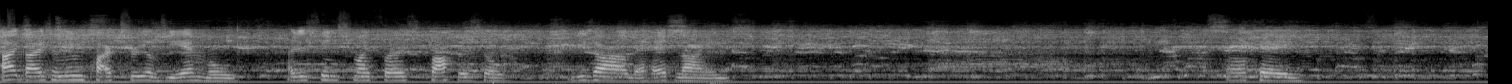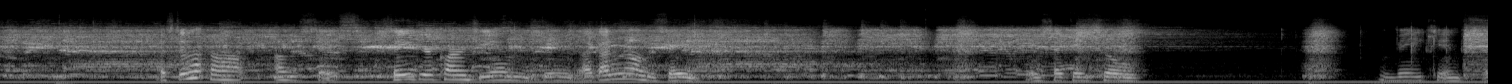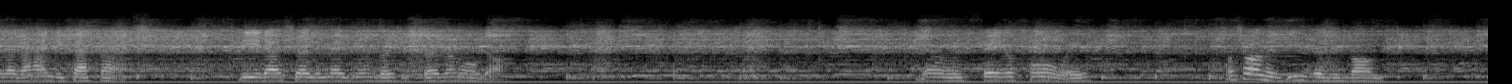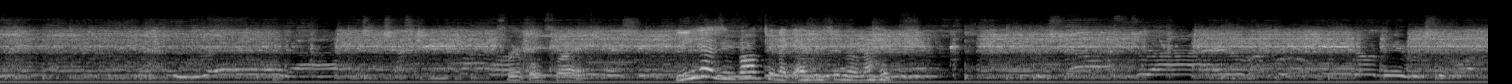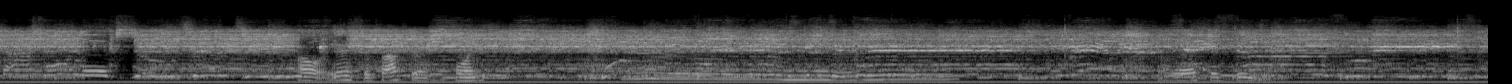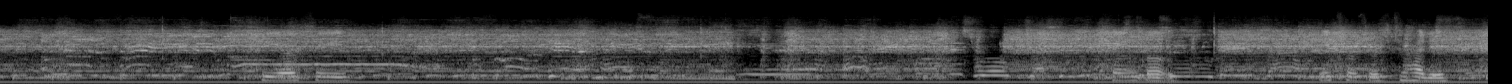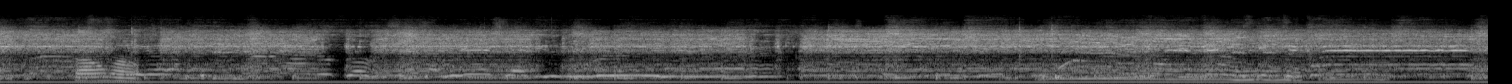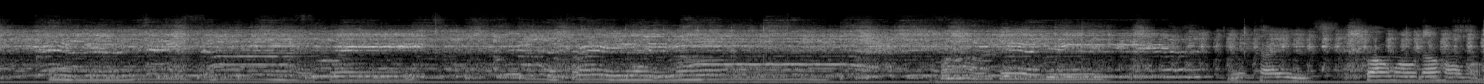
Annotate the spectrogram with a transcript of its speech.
Hi guys, I'm doing part 3 of GM mode. I just finished my first proper, so these are the headlines. Okay. I still have not how to save. Save your current GM game. Like, I don't know how to save. A second show vacant, like a handicap match. Leader Sheldon Medlin versus Trevor Murdoch. Then a fatal four way. What's all the divas involved? Triple threat. Lita's involved in like every single match. Here's the proper one. Just. POC. Singles. This was your strategy. Chinese. Promo the homo.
